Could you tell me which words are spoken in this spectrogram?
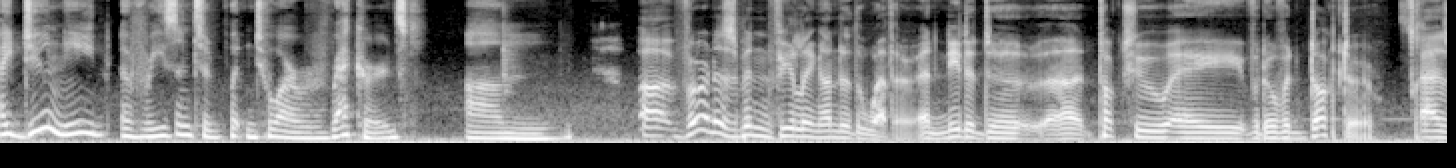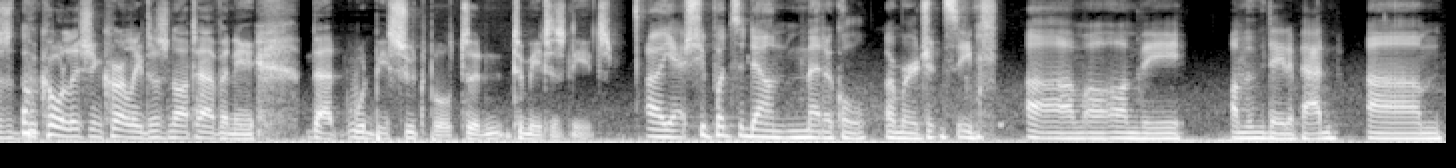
I do need a reason to put into our records. Um, Uh, Vern has been feeling under the weather and needed to uh, talk to a Vernovan doctor, as the coalition currently does not have any that would be suitable to to meet his needs. uh, yeah, she puts it down medical emergency um, on the on the data pad. Um,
